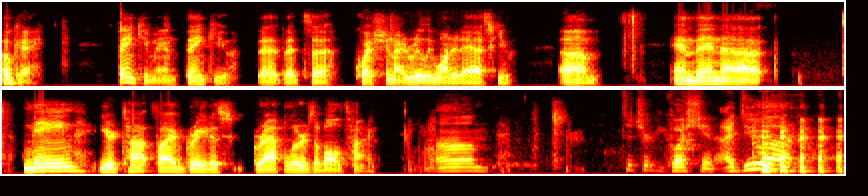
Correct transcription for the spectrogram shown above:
Okay. Thank you, man. Thank you. That that's a question I really wanted to ask you. Um, and then uh, name your top five greatest grapplers of all time. Um, it's a tricky question. I do. Uh,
